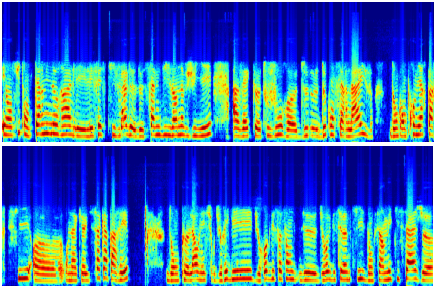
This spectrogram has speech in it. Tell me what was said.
Et ensuite, on terminera les, les festivals le samedi 29 juillet avec euh, toujours euh, deux, deux concerts live. Donc, en première partie, euh, on accueille Saka Paré. Donc euh, là, on est sur du reggae, du rock des 60, de- du rock des 70s. Donc c'est un métissage, euh,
